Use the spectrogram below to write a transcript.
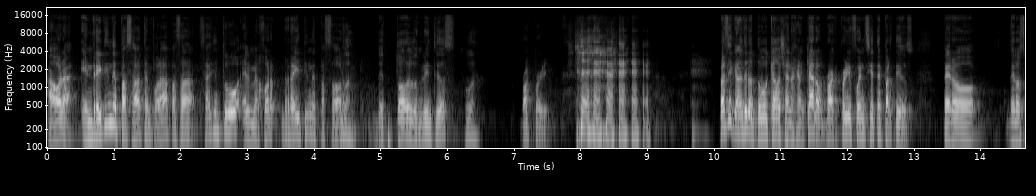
Ahora, en rating de pasada temporada pasada, ¿sabes quién tuvo el mejor rating de pasador Tua. de todo el 2022? Tua. Brock Purdy. Básicamente lo tuvo Kyle Shanahan. Claro, Brock Purdy fue en siete partidos, pero de los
